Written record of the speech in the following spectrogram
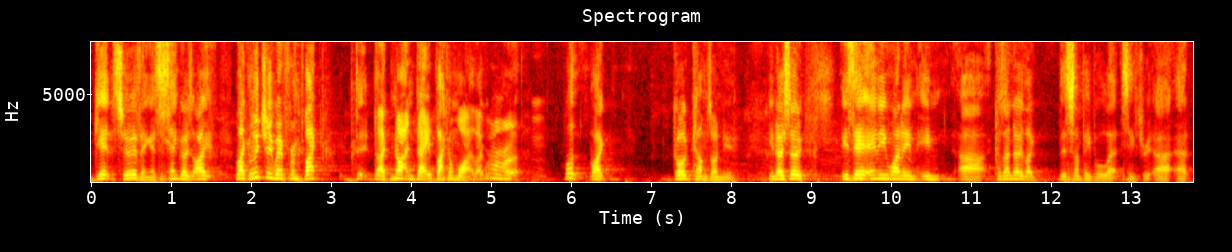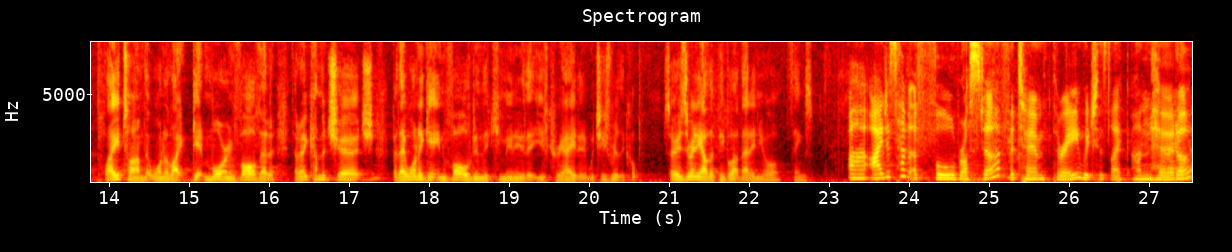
get serving. As the same goes, I like literally went from black, like night and day, black and white, like what, like God comes on you, you know. So is there anyone in in because I know like there's some people at C3 uh, at playtime that want to like get more involved. That they don't come to church, but they want to get involved in the community that you've created, which is really cool. So is there any other people like that in your things? Uh, I just have a full roster for term three, which is like unheard of.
